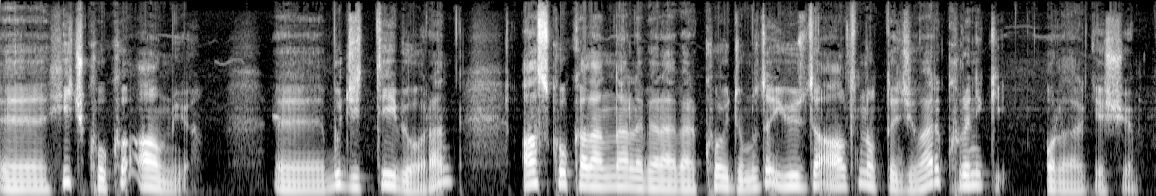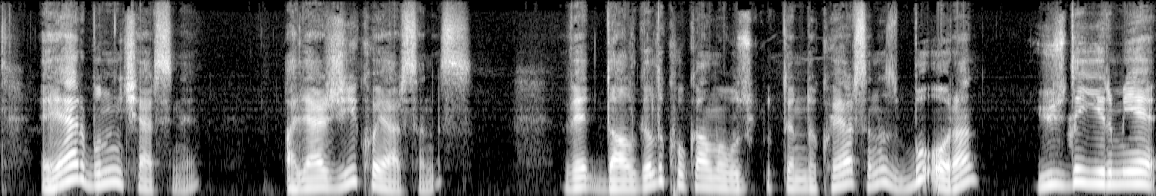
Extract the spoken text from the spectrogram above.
e, hiç koku almıyor. E, bu ciddi bir oran. Az koku alanlarla beraber koyduğumuzda %6 nokta civarı kronik olarak yaşıyor. Eğer bunun içerisine alerjiyi koyarsanız ve dalgalı koku alma bozukluklarını da koyarsanız bu oran %20'ye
